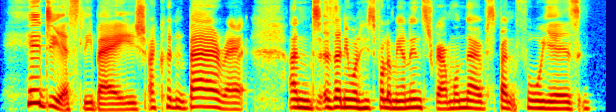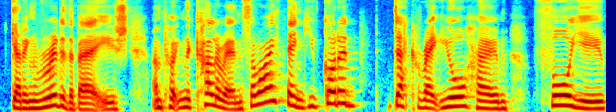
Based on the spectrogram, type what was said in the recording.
hideously beige. I couldn't bear it. And as anyone who's followed me on instagram will know i've spent four years getting rid of the beige and putting the color in. So i think you've got to decorate your home for you,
